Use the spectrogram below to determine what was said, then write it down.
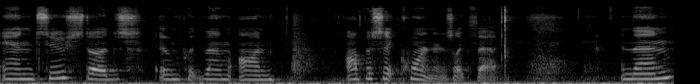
and two studs and put them on opposite corners like that. And then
